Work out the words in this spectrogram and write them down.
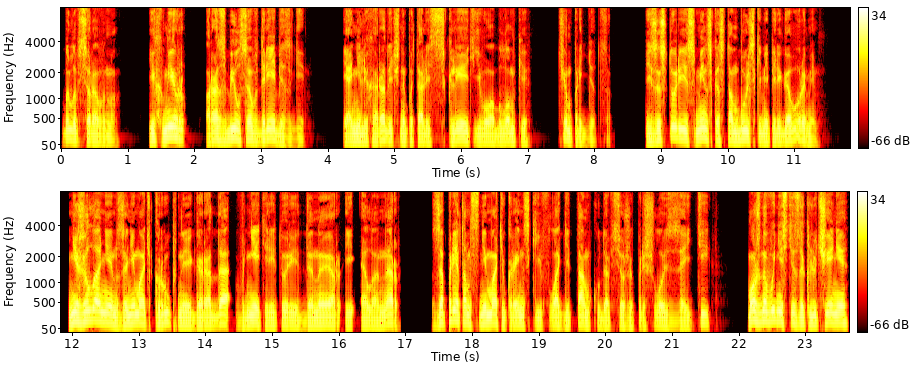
было все равно. Их мир разбился в дребезги, и они лихорадочно пытались склеить его обломки, чем придется. Из истории с Минско-Стамбульскими переговорами, нежеланием занимать крупные города вне территории ДНР и ЛНР, запретом снимать украинские флаги там, куда все же пришлось зайти, можно вынести заключение,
